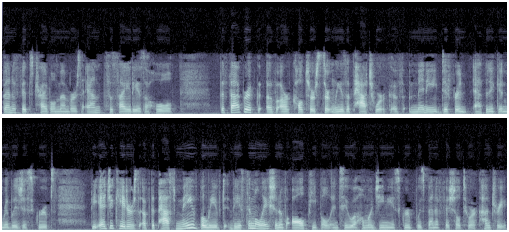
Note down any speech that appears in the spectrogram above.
benefits tribal members and society as a whole. The fabric of our culture certainly is a patchwork of many different ethnic and religious groups. The educators of the past may have believed the assimilation of all people into a homogeneous group was beneficial to our country.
